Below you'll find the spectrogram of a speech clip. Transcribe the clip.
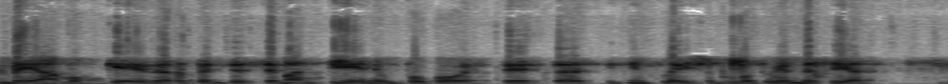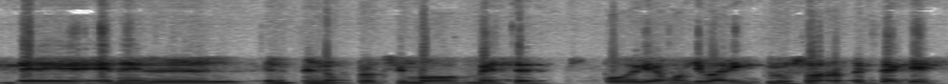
veamos que de repente se mantiene un poco este esta stick inflation, como tú bien decías, eh, en, el, en, los próximos meses, podríamos llevar incluso de repente a que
